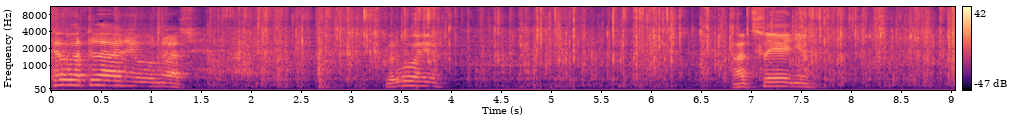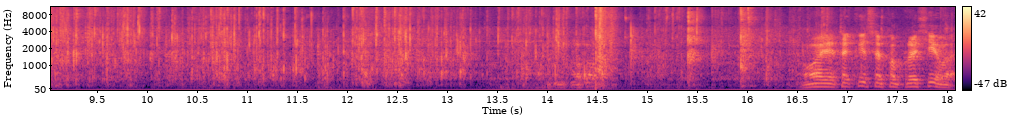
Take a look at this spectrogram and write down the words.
Каватали у нас. Скроем. Оценим. Ой, эта киса попросила.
